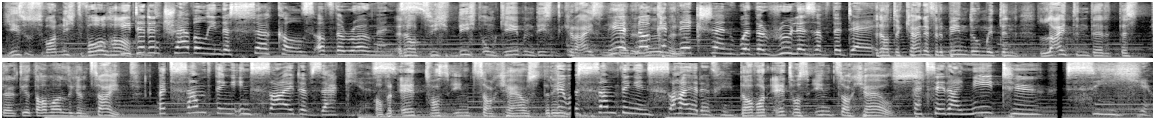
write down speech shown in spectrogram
Jesus war nicht He wohlhabend. didn't travel in the circles of the Romans. Er hat sich nicht umgeben diesen Kreisen He der had no Römer. connection with the rulers of the day. Er hatte keine Verbindung mit den Leitern der, des, der, der damaligen Zeit. But something inside of Zacchaeus. Aber etwas in There drin. was something inside of him Da war etwas in Zachäus, that said, I need to see him.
